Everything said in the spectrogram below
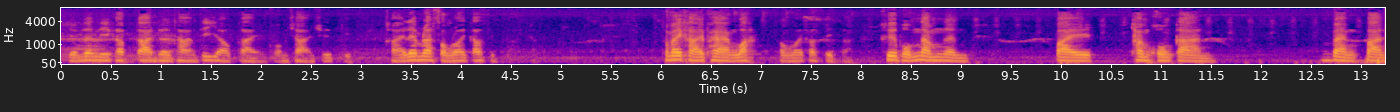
เขียนเรื่องนี้ครับ การเดินทางที่ยาวไกลของชายชื่อกิจขายเล่มละ 290 บาทครับทำไมขายแพงวะ 290 บาท คือผมนำเงินไปทำโครงการ แบ่งปัน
